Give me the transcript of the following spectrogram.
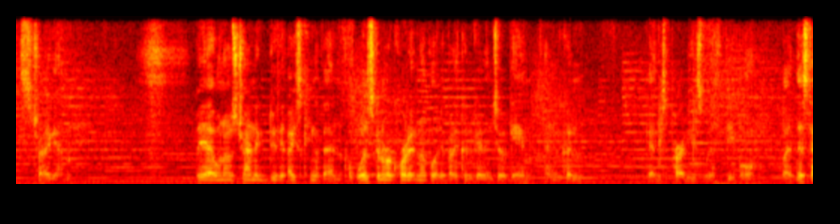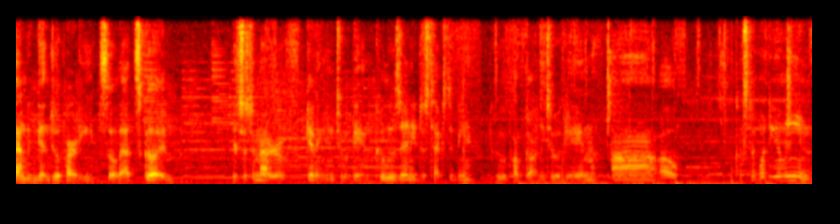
let's try again. But yeah, when I was trying to do the Ice King event, I was to record it and upload it, but I couldn't get into a game, and we couldn't get into parties with people. But this time we can get into a party, so that's good. It's just a matter of getting into a game. He just texted me. Kulu Pop got into a game. Uh oh. Custom, what do you mean?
